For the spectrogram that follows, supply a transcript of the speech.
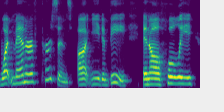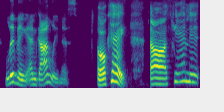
what manner of persons ought ye to be in all holy living and godliness? Okay. Uh seeing it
